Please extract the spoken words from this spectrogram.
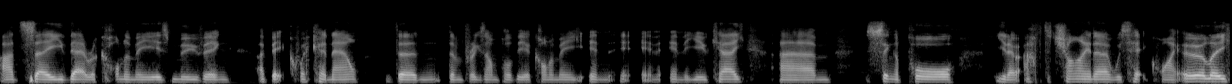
I'd say their economy is moving a bit quicker now than than, for example, the economy in in in the UK. Um, Singapore, you know, after China was hit quite early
